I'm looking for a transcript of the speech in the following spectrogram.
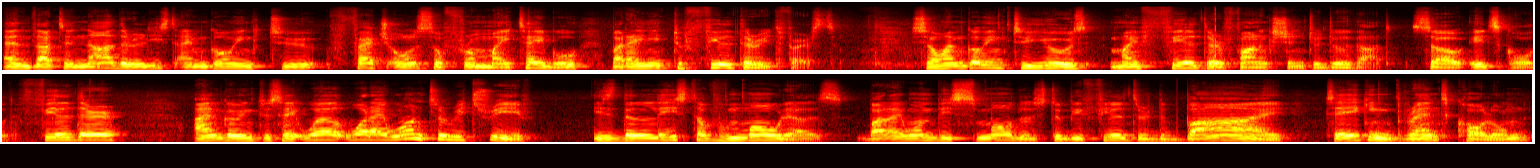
and that another list I'm going to fetch also from my table, but I need to filter it first. So I'm going to use my filter function to do that. So it's called filter. I'm going to say, well, what I want to retrieve is the list of models, but I want these models to be filtered by taking brand column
